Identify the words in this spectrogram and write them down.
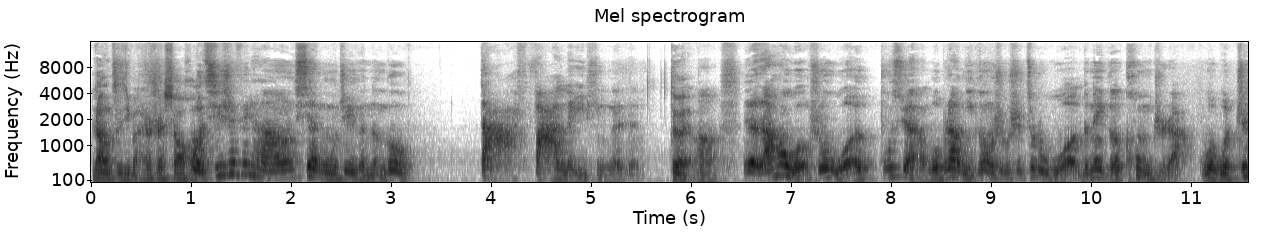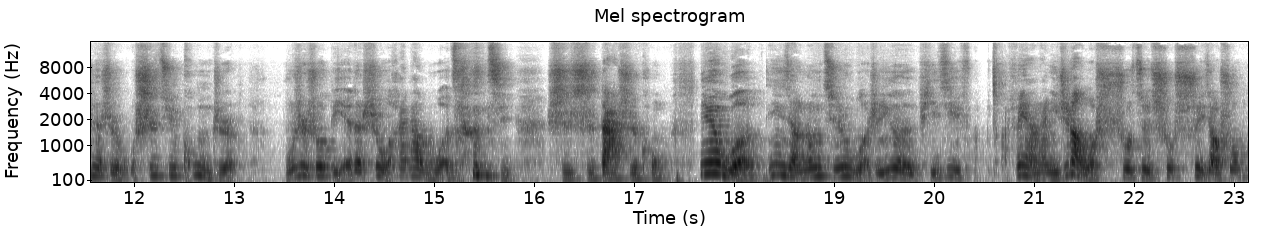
让自己把这事儿消化。我其实非常羡慕这个能够大发雷霆的人。对，啊，呃然后我说我不选，我不知道你跟我是不是，就是我的那个控制啊，我我真的是失去控制，不是说别的，是我害怕我自己失失大失控，因为我印象中其实我是一个脾气非常差，你知道我说最说睡觉说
